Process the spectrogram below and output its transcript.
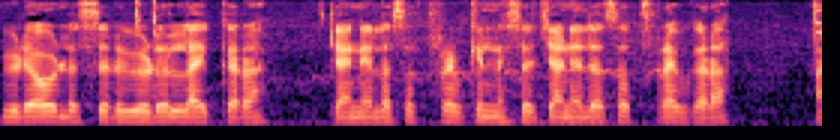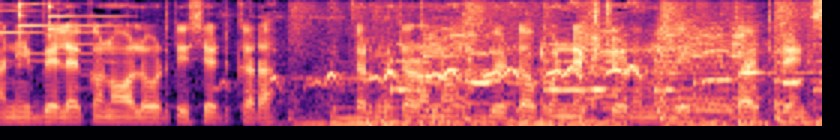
व्हिडिओ आवडला तर व्हिडिओ लाईक करा. चॅनलला सबस्क्राईब केलं नसेल चॅनलला सबस्क्राईब करा. आणि बेलायकॉन ऑलवरती सेट करा. तर मित्रांनो भेटू आपण नेक्स्ट व्हिडिओमध्ये बाय फ्रेंड्स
